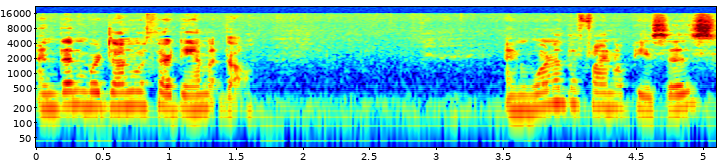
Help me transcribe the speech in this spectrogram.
and then we're done with our Dammit doll. And one of the final pieces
